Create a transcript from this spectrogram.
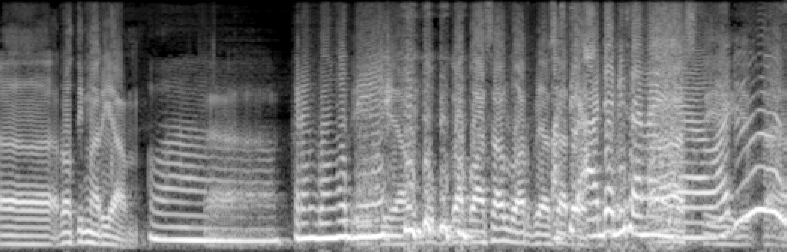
eh, roti Mariam. Wah, keren banget nih. Iya, untuk buka puasa luar biasa. Pasti deh. ada di sana ya. Pasti, Waduh,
